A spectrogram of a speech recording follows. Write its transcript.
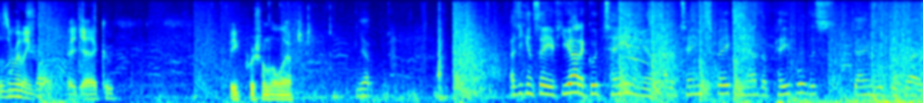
doesn't really, shot. but yeah, good. Big push on the left. Yep. As you can see, if you had a good team and you had a team speak and you had the people, this game would be great.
